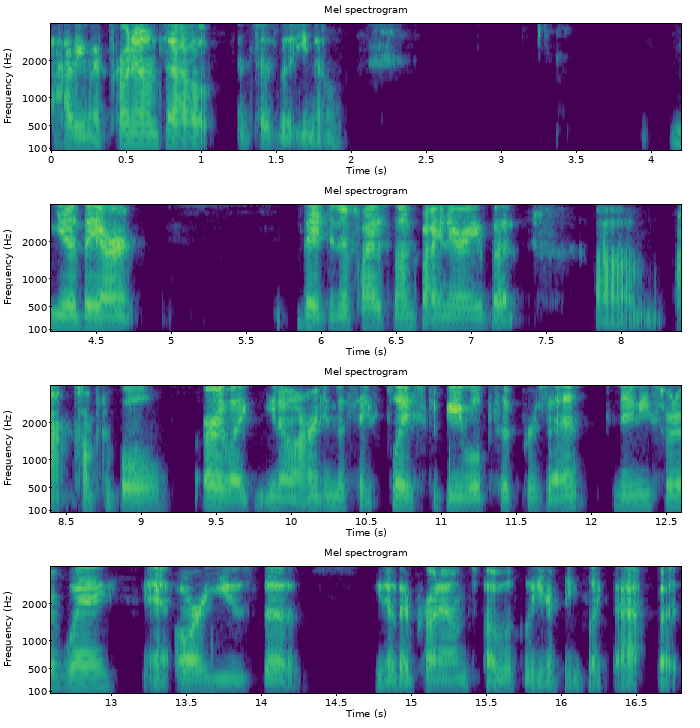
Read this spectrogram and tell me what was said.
having my pronouns out and says that you know you know they aren't they identify as non-binary but um, aren't comfortable or like you know aren't in a safe place to be able to present in any sort of way eh, or use the you know their pronouns publicly or things like that but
